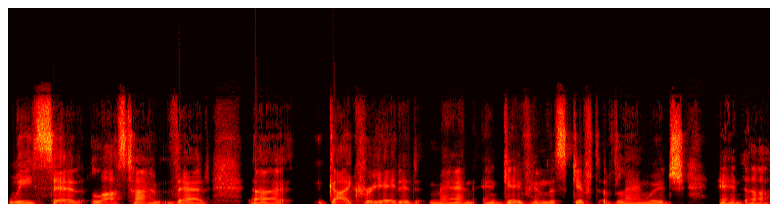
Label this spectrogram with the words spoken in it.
we said last time that uh, God created man and gave him this gift of language, and uh,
